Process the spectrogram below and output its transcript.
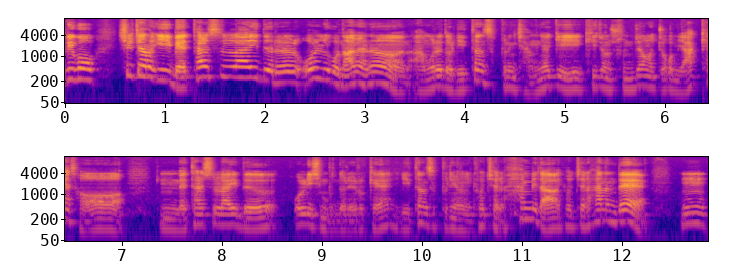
그리고 실제로 이 메탈 슬라이드를 올리고 나면은 아무래도 return 스프링 장력이 기존 순정은 조금 약해서 음, 메탈 슬라이드 올리신 분들은 이렇게 return 스프링을 교체를 합니다. 교체를 하는데 음,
